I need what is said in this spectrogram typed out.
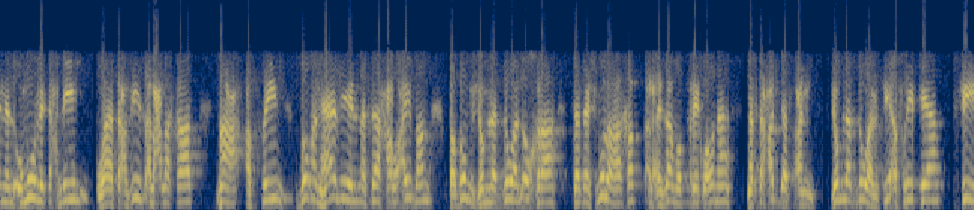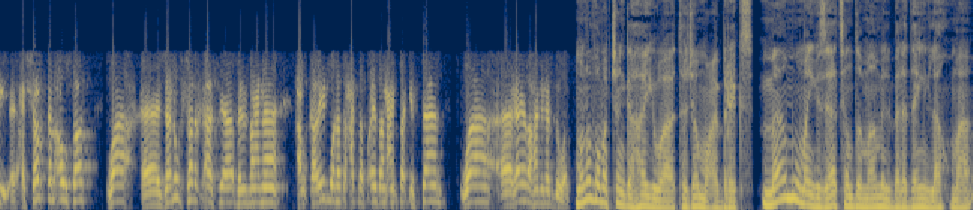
من الأمور لتحليل وتعزيز العلاقات مع الصين ضمن هذه المساحة وأيضا تضم جملة دول أخرى ستشملها خط الحزام والطريق وهنا نتحدث عن جملة دول في أفريقيا في الشرق الأوسط وجنوب شرق آسيا بالمعنى القريب ونتحدث أيضا عن باكستان وغيرها من الدول. منظمة شنغهاي وتجمع بريكس، ما مميزات انضمام البلدين لهما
